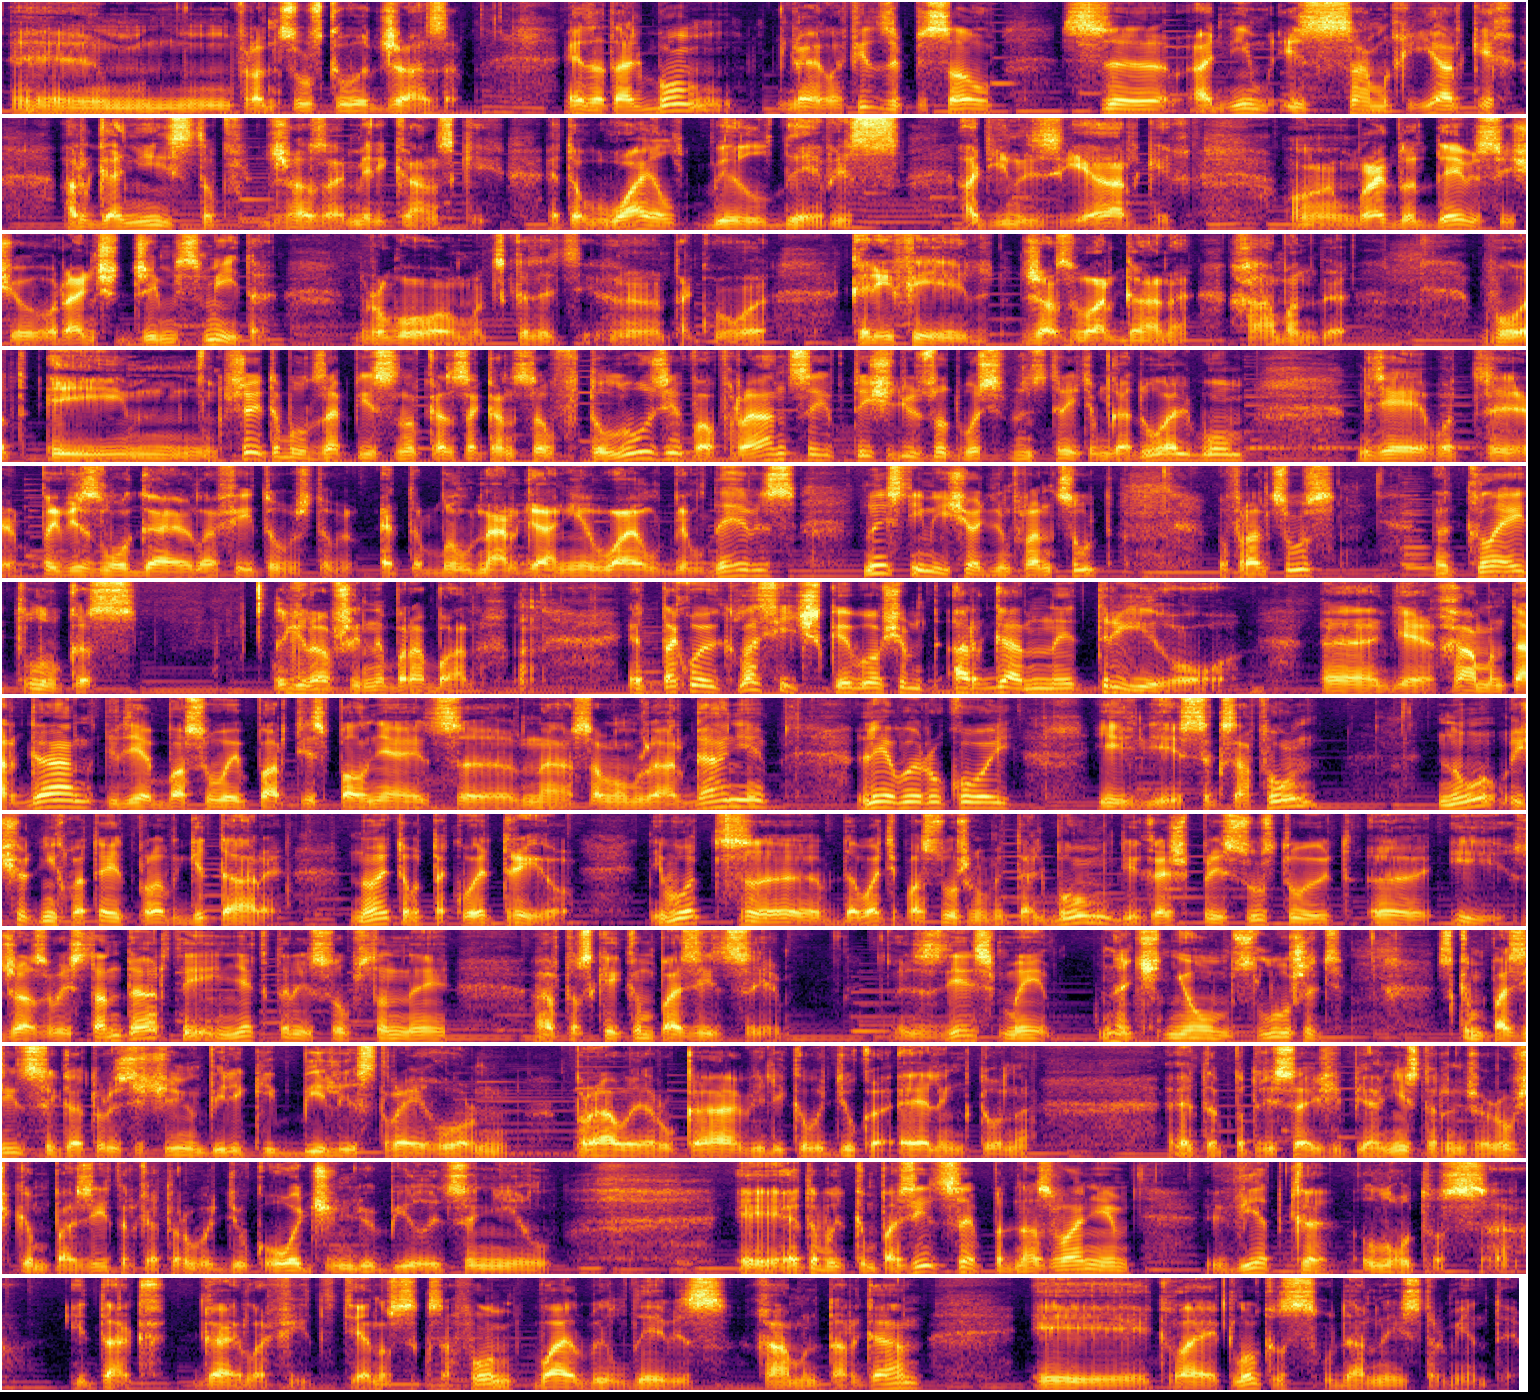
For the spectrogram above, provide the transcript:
э, французского джаза. Этот альбом Гай Лафит записал с одним из самых ярких органистов джаза американских. Это Уайлд Билл Дэвис, один из ярких. Уайлд Билл Дэвис еще раньше Джимми Смита, другого, можно сказать, э, такого корифея джазового органа Хаммонда. Вот. И все это было записано, в конце концов, в Тулузе, во Франции в 1983 году альбом, где вот э, повезло Гаю Лафиту, что это был на органе Уайлд Билл Дэвис, ну и с ними еще один француз, француз Клейт Лукас, игравший на барабанах. Это такое классическое, в общем, органное трио, э, где Хаммонд-орган, где басовая партия исполняется на самом же органе левой рукой, и где есть саксофон – ну, еще не хватает, правда, гитары. Но это вот такое трио. И вот э, давайте послушаем этот альбом, где, конечно, присутствуют э, и джазовые стандарты, и некоторые собственные авторские композиции. Здесь мы начнем слушать с композиции, которую сочинил великий Билли Страйгорн, правая рука великого дюка Эллингтона. Это потрясающий пианист, аранжировщик, композитор, которого Дюк очень любил и ценил. И это будет композиция под названием «Ветка лотоса». Итак, Гай Лафит, тенор-саксофон, Вайл Билл Дэвис, Хаммонд орган и Клайд Локас, ударные инструменты.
